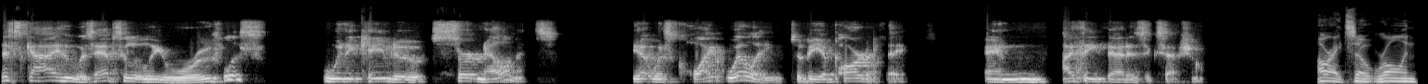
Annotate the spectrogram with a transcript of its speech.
this guy who was absolutely ruthless when it came to certain elements, yet was quite willing to be a part of things. And I think that is exceptional. All right. So, Roland,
